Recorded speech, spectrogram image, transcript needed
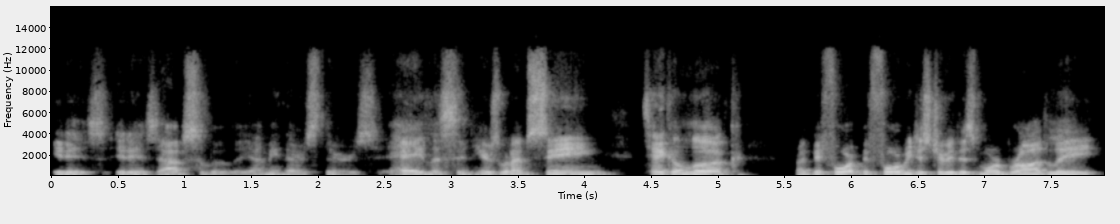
It is. It is absolutely. I mean, there's there's hey, listen, here's what I'm seeing. Take a look. Right before before we distribute this more broadly,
